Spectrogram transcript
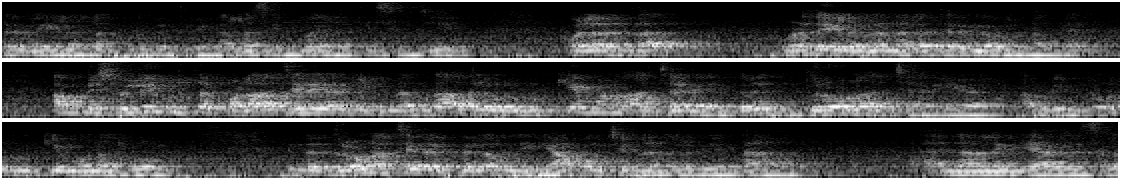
திறமைகள் எல்லாம் கொடுக்கறதுக்கு நல்ல செய்யணுமோ எல்லாத்தையும் செஞ்சு வளர்த்தார். குழந்தைகள் எல்லாம் நல்ல திறமை வளர்ந்தாங்க. அப்படி சொல்லி கொடுத்த பல ஆச்சாரியர்கள் இருந்தால் கூட அதில் ஒரு முக்கியமான ஆச்சாரியர் பேர் துரோணாச்சாரியார் அப்படின்ட்டு ஒரு முக்கியமான ரோல் இந்த துரோணாச்சாரியர் பேரில் கொஞ்சம் ஞாபகம் வச்சுருந்தா நல்லது. என்ன நாளைக்கு அதில் சில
